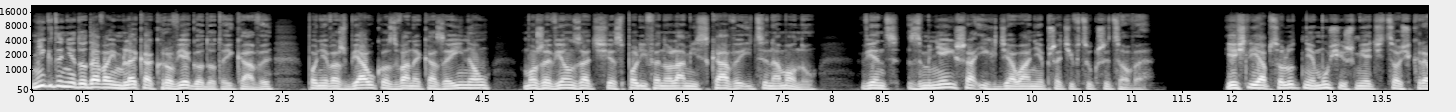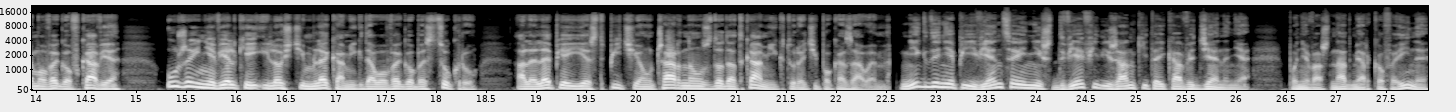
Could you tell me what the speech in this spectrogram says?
Nigdy nie dodawaj mleka krowiego do tej kawy, ponieważ białko zwane kazeiną może wiązać się z polifenolami z kawy i cynamonu, więc zmniejsza ich działanie przeciwcukrzycowe. Jeśli absolutnie musisz mieć coś kremowego w kawie, użyj niewielkiej ilości mleka migdałowego bez cukru, ale lepiej jest pić ją czarną z dodatkami, które ci pokazałem. Nigdy nie pij więcej niż dwie filiżanki tej kawy dziennie, ponieważ nadmiar kofeiny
